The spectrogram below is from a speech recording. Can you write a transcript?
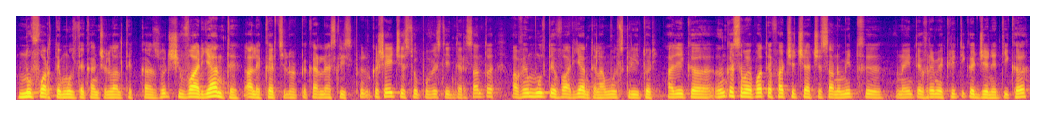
nu foarte multe ca în celelalte cazuri, și variante ale cărților pe care le-a scris. Pentru că și aici este o poveste interesantă, avem multe variante la mulți scriitori. Adică încă se mai poate face ceea ce s-a numit înainte vreme critică genetică,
